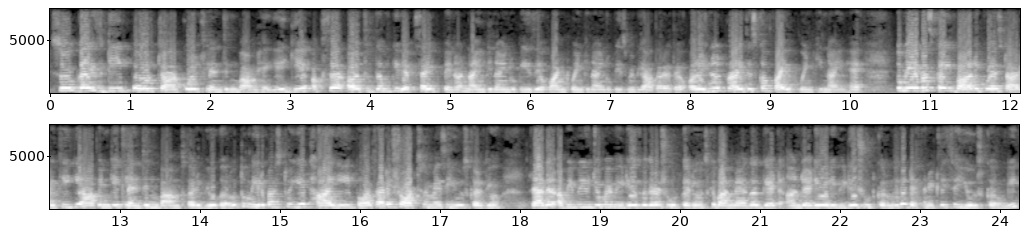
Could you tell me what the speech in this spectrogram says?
So guys, deep pore charcoal cleansing balm है ये ये अक्सर अर्थ रिदम की वेबसाइट पे ना 99 रुपीज़ या 129 रुपीज़ में भी आता रहता है ओरिजिनल प्राइस इसका 529 है तो मेरे पास कई बार रिक्वेस्ट आ रही थी कि आप इनके क्लेंजिंग बाम्स का रिव्यू करो तो मेरे पास तो ये था ही बहुत सारे शॉर्ट्स में मैं इसे यूज़ करती हूँ रैदर अभी भी जो मैं वीडियोस वगैरह शूट करी हूँ, उसके बाद मैं अगर गेट अनरेडी वाली वीडियो शूट करूँगी तो डेफिनेटली इसे यूज़ करूँगी।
